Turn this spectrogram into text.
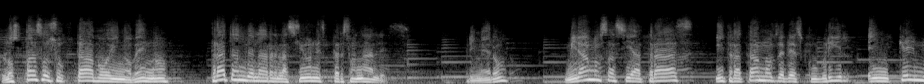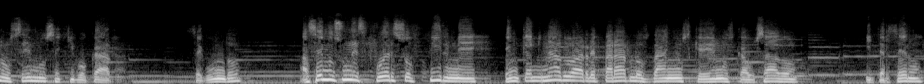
Los pasos octavo y noveno tratan de las relaciones personales. Primero, miramos hacia atrás y tratamos de descubrir en qué nos hemos equivocado. Segundo, hacemos un esfuerzo firme encaminado a reparar los daños que hemos causado. Y tercero,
